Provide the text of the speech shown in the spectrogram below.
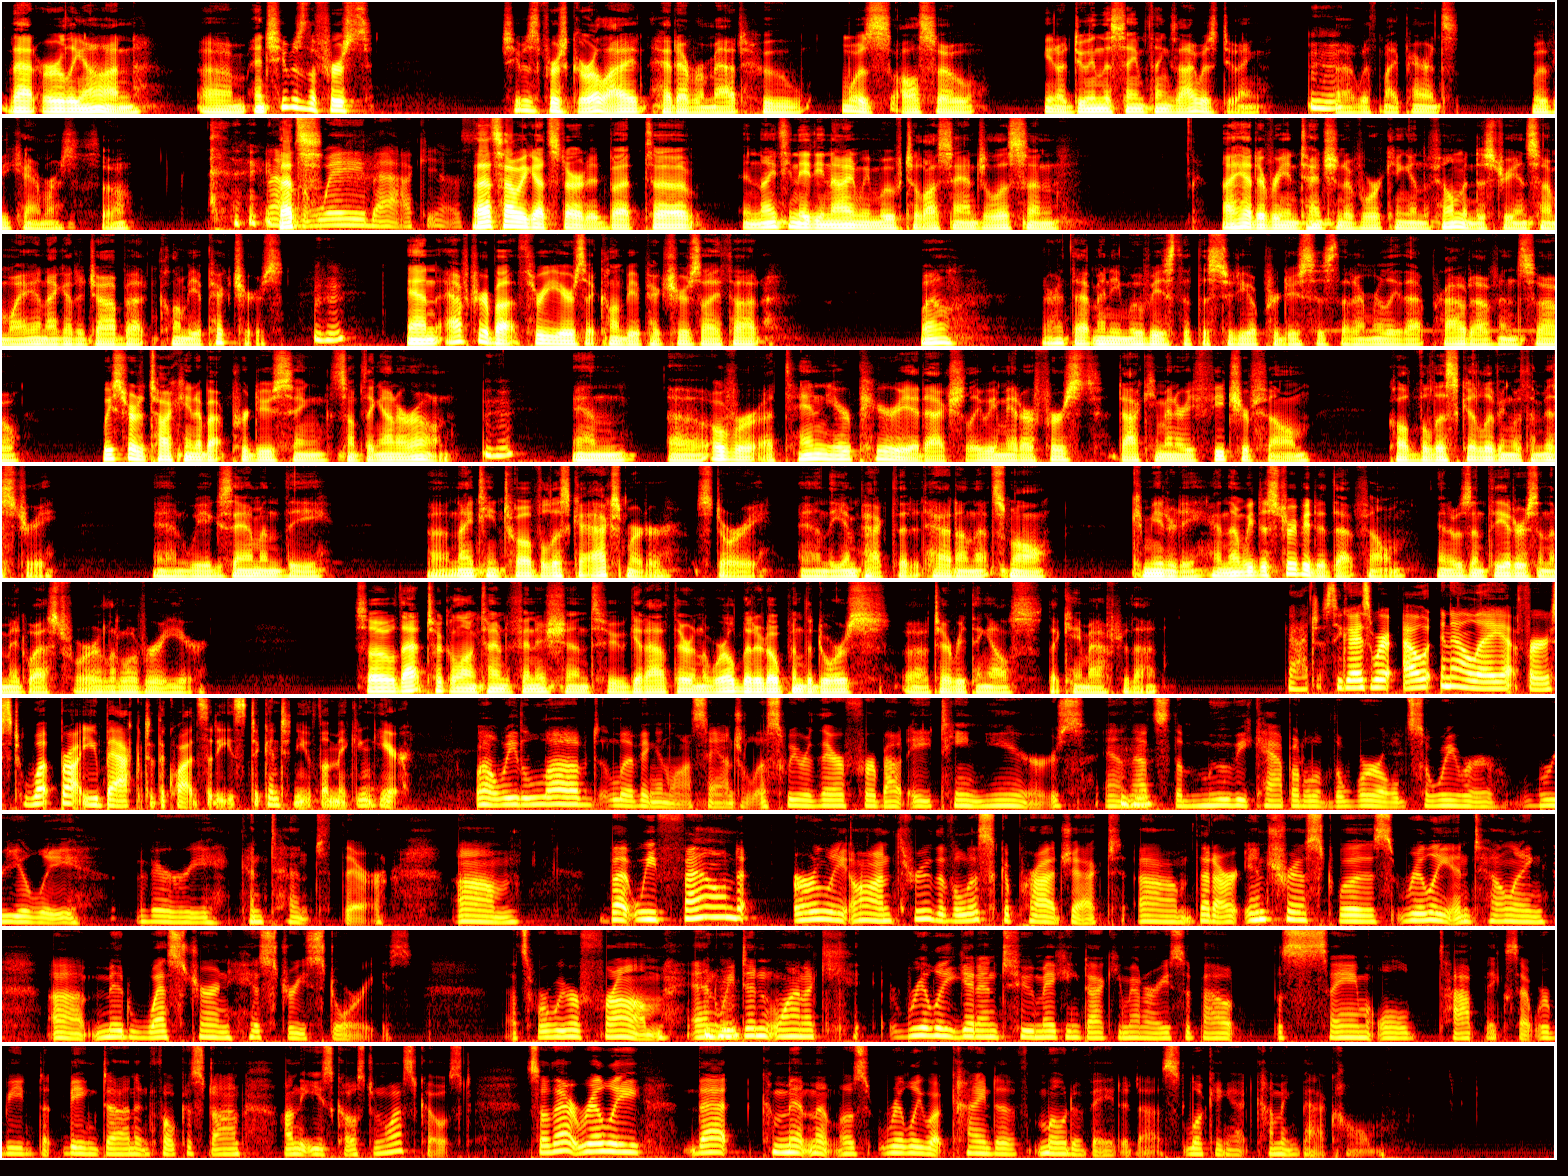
that early on. Um, and she was the first she was the first girl I had ever met who was also, you know, doing the same things I was doing mm-hmm. uh, with my parents' movie cameras. So that that's way back. Yes, that's how we got started. But uh, in 1989, we moved to Los Angeles, and I had every intention of working in the film industry in some way, and I got a job at Columbia Pictures. Mm-hmm. And after about three years at Columbia Pictures, I thought, well, there aren't that many movies that the studio produces that I'm really that proud of. And so we started talking about producing something on our own. Mm-hmm. And uh, over a 10 year period, actually, we made our first documentary feature film called Villisca Living with a Mystery. And we examined the 1912 uh, Villisca axe murder story and the impact that it had on that small community. And then we distributed that film, and it was in theaters in the Midwest for a little over a year. So that took a long time to finish and to get out there in the world, but it opened the doors uh, to everything else that came after that. Gotcha. So you guys were out in LA at first. What brought you back to the Quad Cities to continue filmmaking here? Well, we loved living in Los Angeles. We were there for about 18 years, and mm-hmm. that's the movie capital of the world. So we were really very content there. Um, but we found early on through the Villisca project um, that our interest was really in telling uh, Midwestern history stories. That's where we were from, and mm-hmm. we didn't want to really get into making documentaries about the same old topics that were being being done and focused on on the East Coast and West Coast. So that really that commitment was really what kind of motivated us looking at coming back home.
